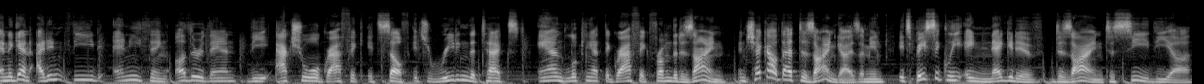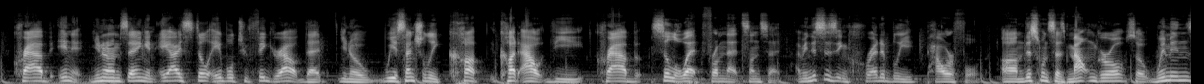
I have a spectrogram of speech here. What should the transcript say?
And again, I didn't feed anything other than the actual graphic itself. It's reading the text and looking at the graphic from the design. And check out that design, guys. I mean, it's basically a negative design to see the uh, crab in it. You know what I'm saying? And AI is still able to figure out that, you know, we essentially cut, cut out the crab silhouette from that sunset. I mean, this is incredibly powerful. Um, this one says mountain girl. So women's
